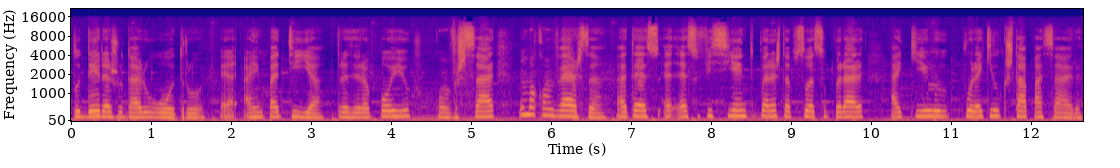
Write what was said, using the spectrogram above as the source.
poder ajudar o outro, é a empatia, trazer apoio, conversar. Uma conversa até é, é, suficiente para esta pessoa superar aquilo por aquilo que está a passar.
